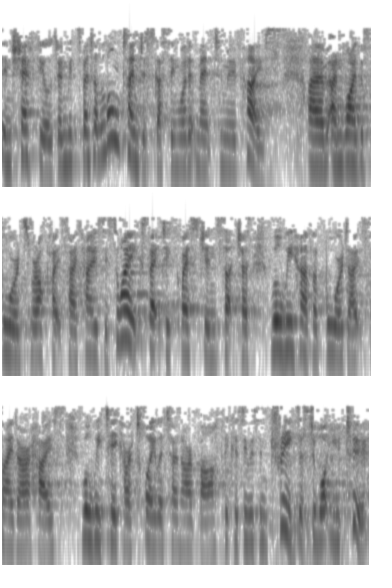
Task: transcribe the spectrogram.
in Sheffield, and we'd spent a long time discussing what it meant to move house um, and why the boards were up outside houses. So I expected questions such as, will we have a board outside our house? Will we take our toilet and our bath? Because he was intrigued as to what you took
